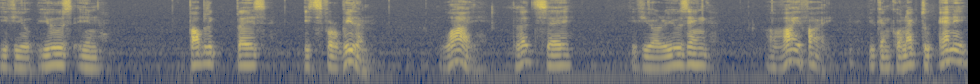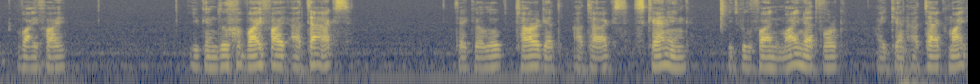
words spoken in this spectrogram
if you use in public place it's forbidden. Why? Let's say if you are using a Wi-Fi you can connect to any Wi-Fi you can do Wi-Fi attacks. Take a look target attacks scanning. It will find my network. I can attack my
